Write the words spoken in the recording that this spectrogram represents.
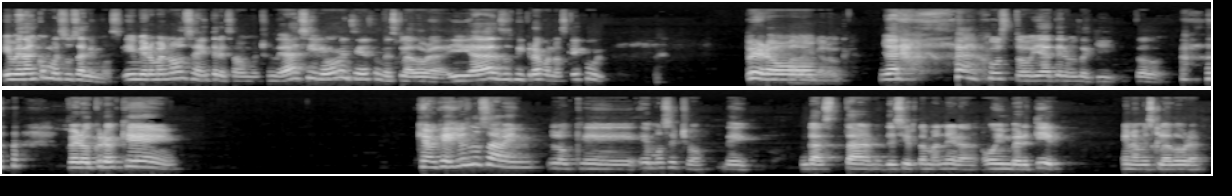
y me dan como esos ánimos. Y mi hermano se ha interesado mucho de, ah, sí, luego me enseñas tu mezcladora y ah, sus micrófonos, qué cool. Pero... Ya, justo, ya tenemos aquí todo. Pero creo que, que aunque ellos no saben lo que hemos hecho de gastar de cierta manera o invertir en la mezcladora,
